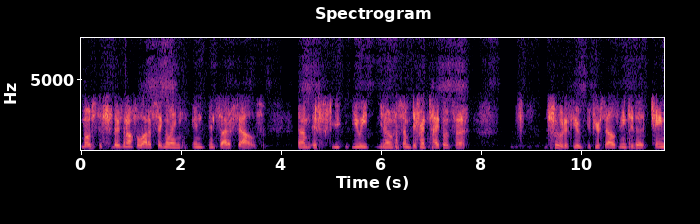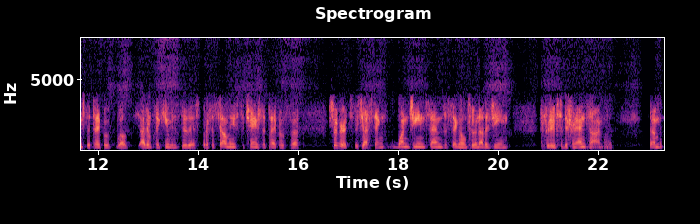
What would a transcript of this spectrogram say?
most of, there's an awful lot of signaling in, inside of cells. Um, if you, you eat, you know, some different type of uh, food, if you if your cells need to, to change the type of well, I don't think humans do this, but if a cell needs to change the type of uh, sugar it's digesting, one gene sends a signal to another gene to produce a different enzyme. Um,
